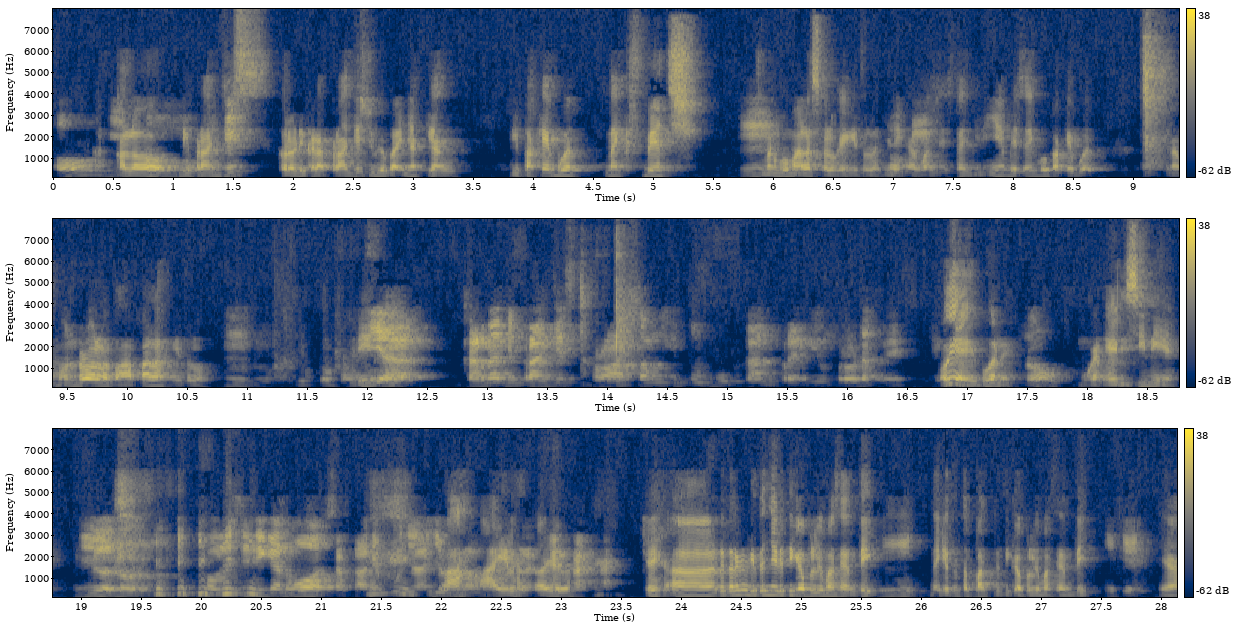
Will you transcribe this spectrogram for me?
Oh, gitu. Kalau di Prancis, kalau di Prancis juga banyak yang dipakai buat next batch. Hmm. Cuman gue males kalau kayak gitu lah. Jadi nggak Oke. konsisten. Jadinya biasanya gue pakai buat cinnamon roll atau apalah gitu loh. Hmm. Gitu. Jadi, Iya, karena di Prancis croissant itu bukan premium produk ya. oh iya, bukan ya? No, Bukan kayak di sini ya? gila no. no. Kalau di sini kan, wah, sekali punya aja. Ah, ayo lah, ayo lah. Oke, eh, ini tadi kan kita nyari 35 cm. Hmm, Nah, kita tepat di 35 cm. Oke. Ya,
